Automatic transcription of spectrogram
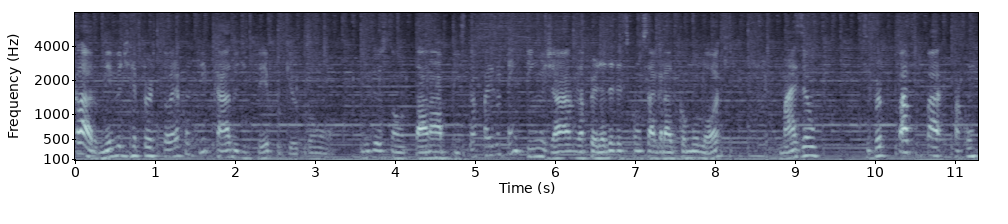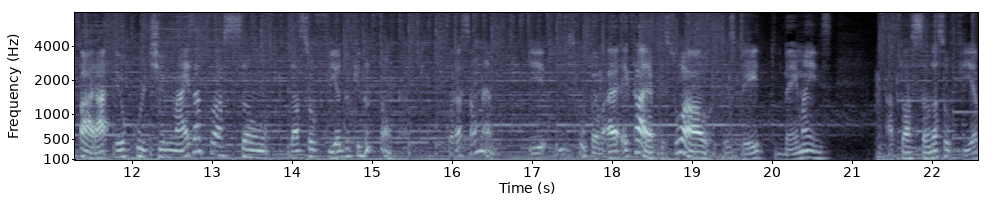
Claro, o nível de repertório é complicado de ter, porque o Tom Hiddleston tá na pista faz um tempinho já, apesar de ter se consagrado como Loki. Mas eu se for pra comparar, eu curti mais a atuação da Sofia do que do Tom, cara. Coração mesmo. E, e desculpa, é, é claro, é pessoal, respeito, tudo bem, mas a atuação da Sofia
